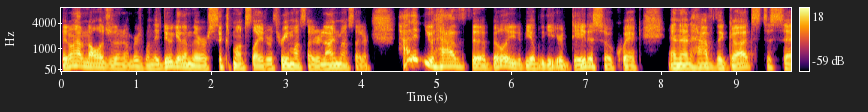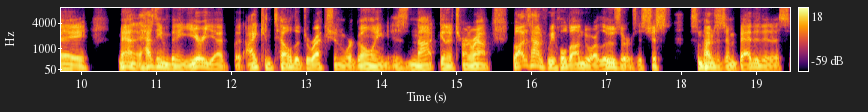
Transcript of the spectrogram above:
They don't have knowledge of their numbers. When they do get them, they're six months later, three months later, nine months later. How did you have the ability to be able to get your data so quick and then have the guts to say, man, it hasn't even been a year yet, but I can tell the direction we're going is not going to turn around. A lot of times we hold on to our losers. It's just sometimes it's embedded in us.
